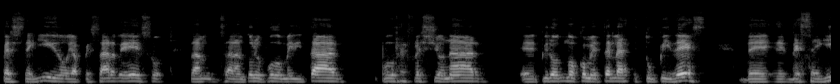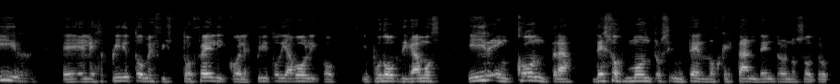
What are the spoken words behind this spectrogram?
perseguido, y a pesar de eso, San, San Antonio pudo meditar, pudo reflexionar, eh, pero no cometer la estupidez de, de seguir eh, el espíritu mefistofélico, el espíritu diabólico, y pudo, digamos, ir en contra de esos monstruos internos que están dentro de nosotros,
